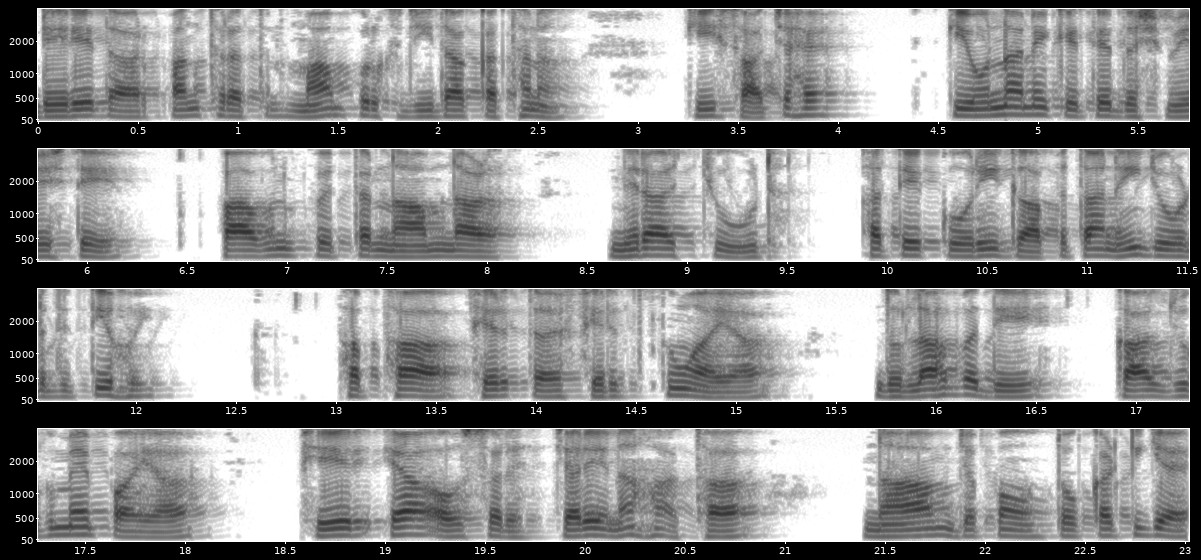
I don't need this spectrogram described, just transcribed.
ਡੇਰੇਦਾਰ ਪੰਥ ਰਤਨ ਮਹਾਂਪੁਰਖ ਜੀ ਦਾ ਕਥਨ ਕੀ ਸੱਚ ਹੈ? ਕਿ ਉਹਨਾਂ ਨੇ ਕਿਤੇ ਦਸ਼ਮੇਸ਼ ਦੇ ਪਾਵਨ ਪਵਿੱਤਰ ਨਾਮ ਨਾਲ ਨਿਰਾ ਝੂਠ ਅਤੇ ਕੋਰੀ ਗੱਪ ਨਹੀਂ ਜੋੜ ਦਿੱਤੀ ਹੋਈ? ਫੱਫਾ ਫਿਰਤ ਫਿਰਤ ਤੂੰ ਆਇਆ, ਦੁਰਲਭ ਦੇ ਕਾਲ ਯੁਗ ਮੈਂ ਪਾਇਆ, ਫੇਰ ਇਹ ਅਵਸਰ ਚਰੇ ਨਾ ਹਾਥਾ ਨਾਮ ਜਪੋਂ ਤੋ ਕਟਿਐ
